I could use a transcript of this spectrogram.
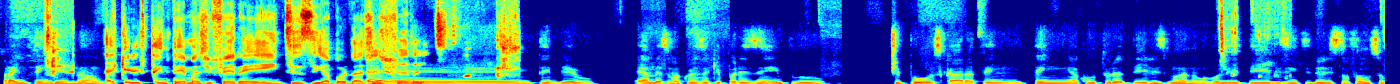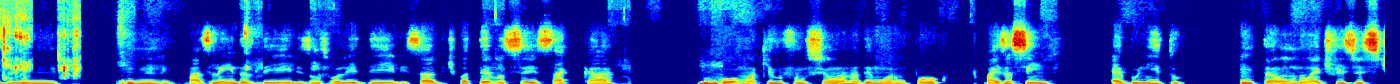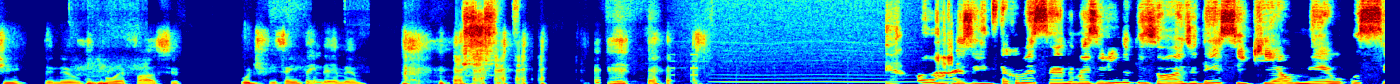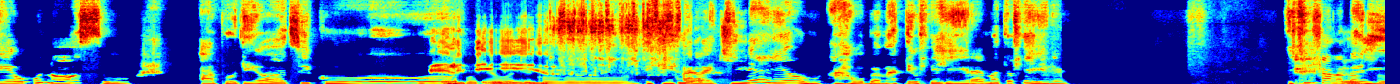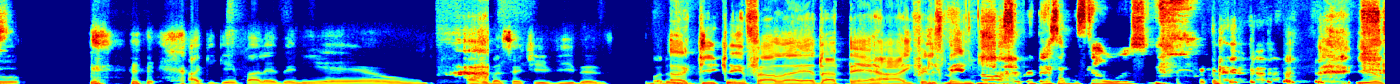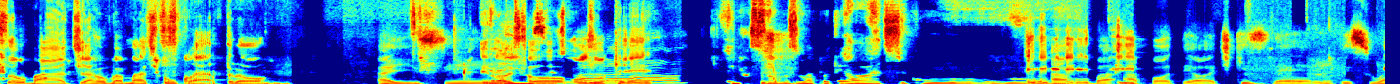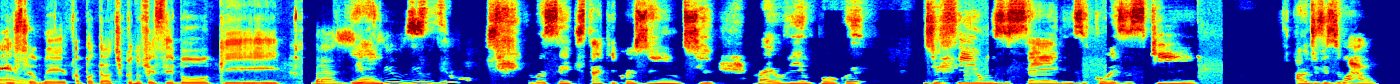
pra entender, não. É que eles têm temas diferentes e abordagens diferentes. É, entendeu? É a mesma coisa que, por exemplo, tipo, os caras têm têm a cultura deles, mano, o rolê deles, entendeu? Eles estão falando sobre um, um- umas lendas deles, uns rolês deles, sabe? Tipo, até você sacar como aquilo funciona, demora um pouco. Mas assim, é bonito, então não é difícil de assistir, entendeu? Tipo, é fácil. O difícil é entender mesmo. Olá, gente, está começando mais um lindo episódio desse que é o meu, o seu, o nosso apoteótico. Apoteótico. E quem fala aqui é eu, arroba Mateu Ferreira, Mateu Ferreira. E quem fala Eu daí? sou. Aqui quem fala é Daniel. Arroba sete vidas. Aí. Aqui quem fala é da Terra, infelizmente. Nossa, eu cantei essa música hoje. E eu sou o Mate, arroba Mate com quatro. Aí sim. E nós isso, somos o quê? E nós somos o apoteótico. Arroba apoteótico zero, pessoal. Isso mesmo, apoteótico no Facebook. Brasil, viu, viu. E você que está aqui com a gente vai ouvir um pouco de filmes e séries e coisas que. audiovisual.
